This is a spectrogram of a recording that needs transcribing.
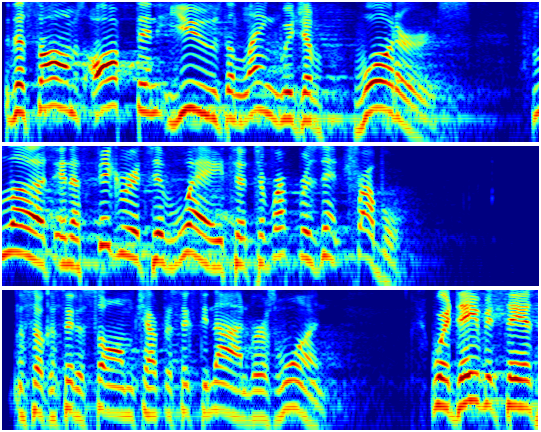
The Psalms often use the language of waters, floods in a figurative way to, to represent trouble. And so consider Psalm chapter 69, verse 1, where David says,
